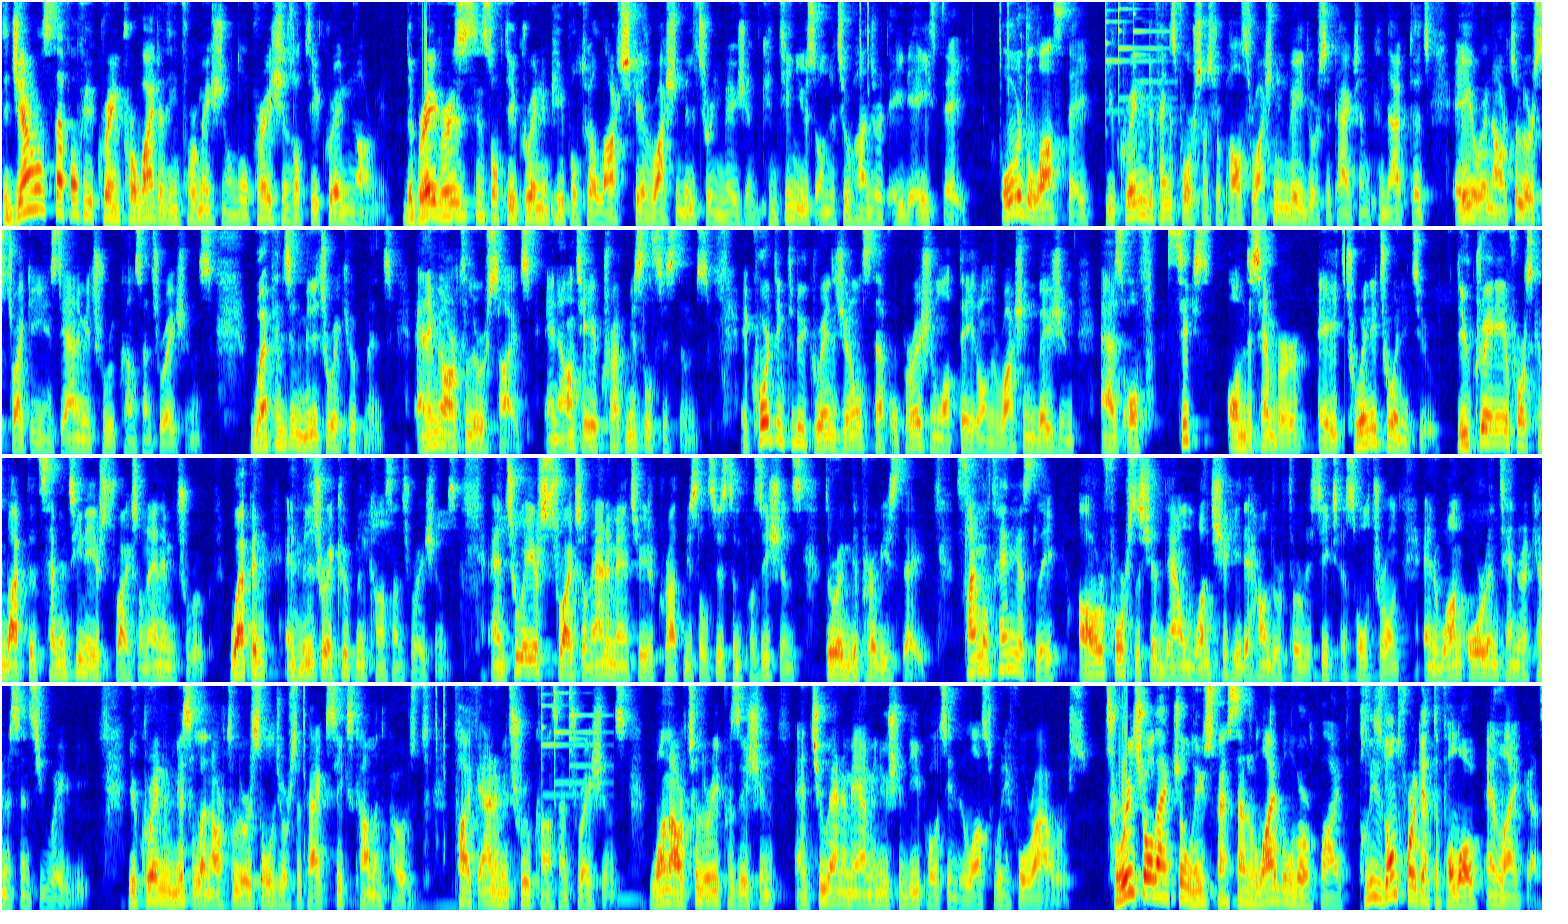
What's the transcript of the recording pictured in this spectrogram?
The General Staff of Ukraine provided information on the operations of the Ukrainian army. The brave resistance of the Ukrainian people to a large-scale Russian military invasion continues on the 288th day. Over the last day, Ukrainian defense forces repulsed Russian invaders' attacks and conducted air and artillery strike against the enemy troop concentrations, weapons and military equipment, enemy artillery sites, and anti-aircraft missile systems. According to the Ukraine's General Staff operational update on the Russian invasion as of 6 on December 8, 2022, the Ukrainian Air Force conducted 17 airstrikes on enemy troop, weapon and military equipment concentrations, and two airstrikes on enemy anti-aircraft missile system positions during the previous day. Simultaneously, our forces shot down one Shahed 136 assault drone and one Orlan 10 reconnaissance UAV. Ukrainian missile and artillery soldiers attacked six command posts, five enemy troop concentrations, one artillery position, and two enemy ammunition depots in the last 24 hours. To reach all actual news fast and reliable worldwide, please don't forget to follow and like us.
